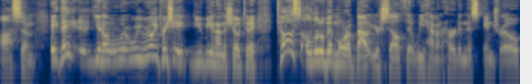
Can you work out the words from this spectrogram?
Awesome. Hey, thank, you know, we really appreciate you being on the show today. Tell us a little bit more about yourself that we haven't heard in this intro.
